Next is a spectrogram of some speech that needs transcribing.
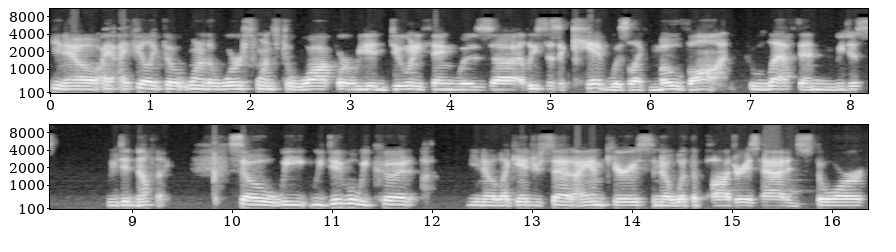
you know I, I feel like the one of the worst ones to walk where we didn't do anything was uh, at least as a kid was like Mo Vaughn who left and we just we did nothing. So we we did what we could. You know, like Andrew said, I am curious to know what the Padres had in store.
